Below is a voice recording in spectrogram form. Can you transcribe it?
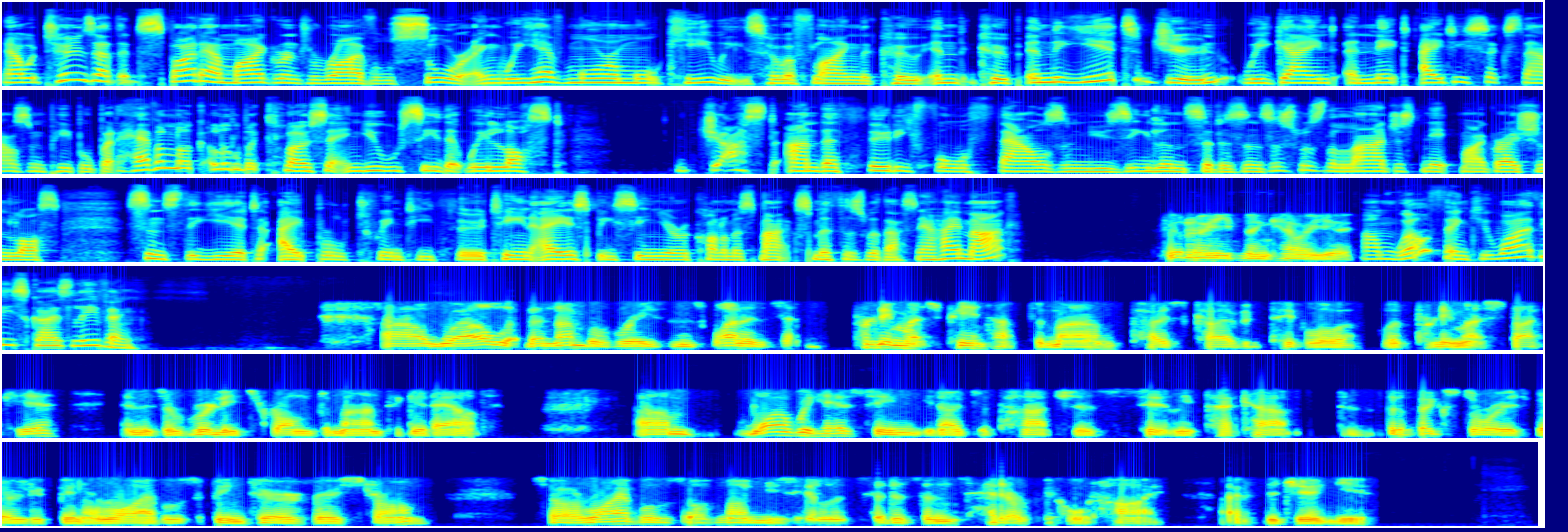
Now, it turns out that despite our migrant arrivals soaring, we have more and more Kiwis who are flying the coop. In, the coop. in the year to June, we gained a net 86,000 people. But have a look a little bit closer, and you will see that we lost just under 34,000 New Zealand citizens. This was the largest net migration loss since the year to April 2013. ASB senior economist Mark Smith is with us now. Hey, Mark. Good evening. How are you? I'm well, thank you. Why are these guys leaving? Uh, well, a number of reasons. One is pretty much pent up demand post COVID. People were, were pretty much stuck here, and there's a really strong demand to get out. Um, while we have seen, you know, departures certainly pick up, the, the big story has really been arrivals have been very, very strong. So arrivals of non-New Zealand citizens had a record high over the June year.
